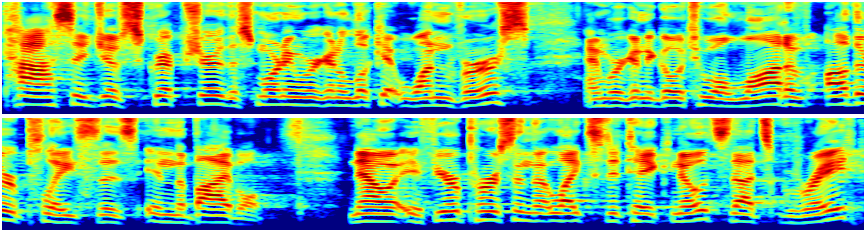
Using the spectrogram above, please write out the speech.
passage of Scripture. This morning, we're going to look at one verse, and we're going to go to a lot of other places in the Bible. Now, if you're a person that likes to take notes, that's great.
